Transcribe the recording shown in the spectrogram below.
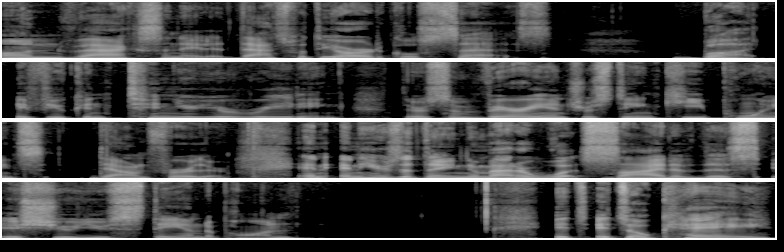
unvaccinated. That's what the article says. But if you continue your reading, there's some very interesting key points down further. And, and here's the thing no matter what side of this issue you stand upon, it's it's okay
